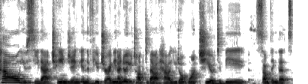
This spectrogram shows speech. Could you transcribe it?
how you see that changing in the future. I mean, I know you talked about how you don't want Chiyo to be something that's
